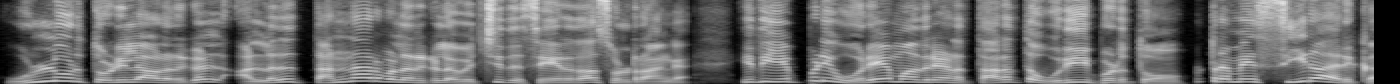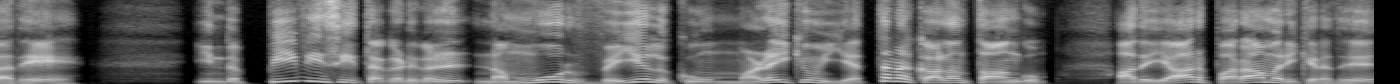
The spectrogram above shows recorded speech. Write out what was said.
உள்ளூர் தொழிலாளர்கள் அல்லது தன்னார்வலர்களை வச்சு இதை செய்யறதா சொல்றாங்க. இது எப்படி ஒரே மாதிரியான தரத்தை உறுதிப்படுத்தும்? குற்றமே சீரா இருக்காதே. இந்த பிவிசி தகடுகள் நம்மூர் வெயிலுக்கும் மழைக்கும் எத்தனை காலம் தாங்கும்? அதை யார் பராமரிக்கிறது?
